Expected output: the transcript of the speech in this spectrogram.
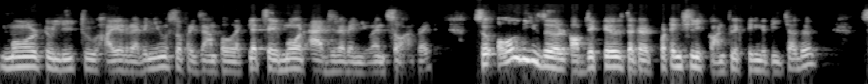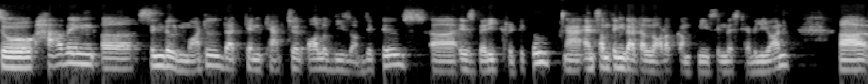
more to lead to higher revenue. So, for example, like let's say more ads revenue and so on, right? So, all these are objectives that are potentially conflicting with each other. So, having a single model that can capture all of these objectives uh, is very critical uh, and something that a lot of companies invest heavily on. Uh,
